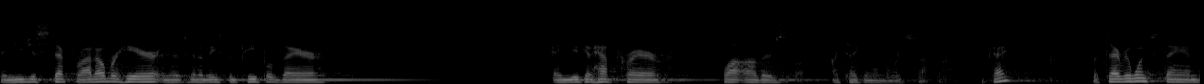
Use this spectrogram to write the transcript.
then you just step right over here and there's going to be some people there. And you can have prayer while others are taking the Lord's Supper. Okay? Let's everyone stand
